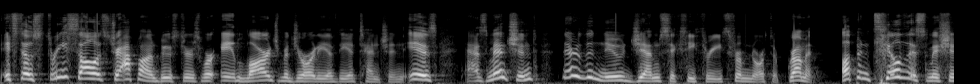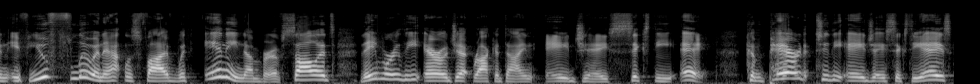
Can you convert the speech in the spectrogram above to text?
It's those three solid strap-on boosters where a large majority of the attention is. As mentioned, they're the new GEM 63s from Northrop Grumman. Up until this mission, if you flew an Atlas V with any number of solids, they were the Aerojet Rocketdyne AJ60A. Compared to the AJ60As,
